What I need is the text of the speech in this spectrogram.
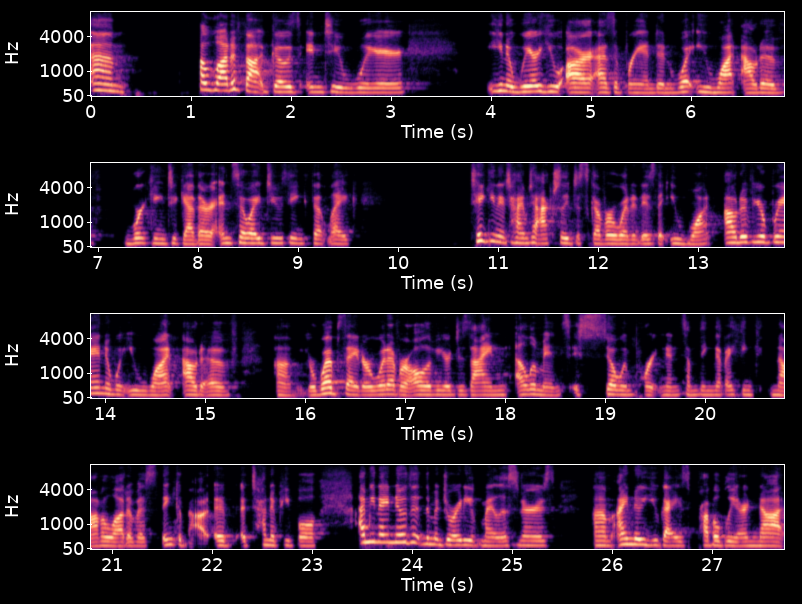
um a lot of thought goes into where you know where you are as a brand and what you want out of working together and so i do think that like taking the time to actually discover what it is that you want out of your brand and what you want out of um, your website or whatever, all of your design elements is so important and something that I think not a lot of us think about. A, a ton of people, I mean, I know that the majority of my listeners, um, I know you guys probably are not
